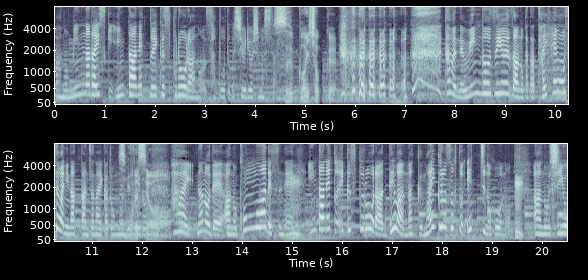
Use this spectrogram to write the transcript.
あのみんな大好きインターネットエクスプローラーのサポートが終了しました。すごいショック。多分ね Windows ユーザーの方大変お世話になったんじゃないかと思うんですけど。はい。なのであの今後はですうね、ん、インターネットエクスプローラーではなくマイクロソフトエッジの方の,、うん。あの使用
